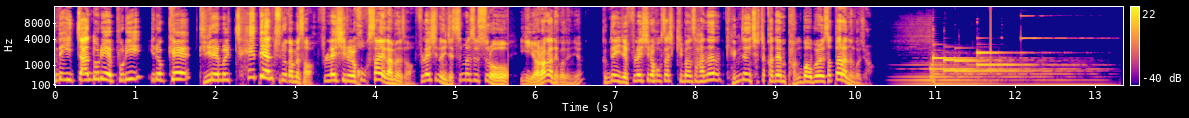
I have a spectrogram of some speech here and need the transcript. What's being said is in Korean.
근데 이 짠돌이 애플이 이렇게 D램을 최대한 줄여가면서 플래시를 혹사해가면서 플래시는 이제 쓰면 쓸수록 이게 열화가 되거든요. 근데 이제 플래시를 혹사시키면서 하는 굉장히 최적화된 방법을 썼다라는 거죠.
